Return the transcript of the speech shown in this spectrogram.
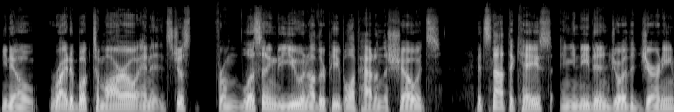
you know, write a book tomorrow and it's just from listening to you and other people I've had on the show, it's it's not the case and you need to enjoy the journey.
